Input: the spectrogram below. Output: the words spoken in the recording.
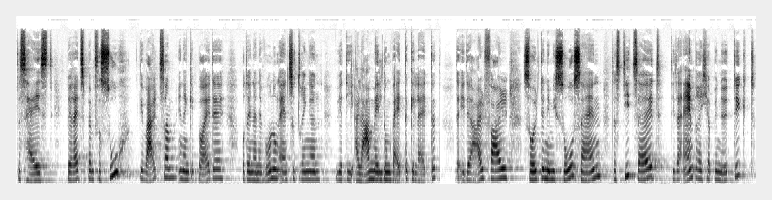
Das heißt, bereits beim Versuch, gewaltsam in ein Gebäude oder in eine Wohnung einzudringen, wird die Alarmmeldung weitergeleitet der Idealfall sollte nämlich so sein, dass die Zeit, die der Einbrecher benötigt,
